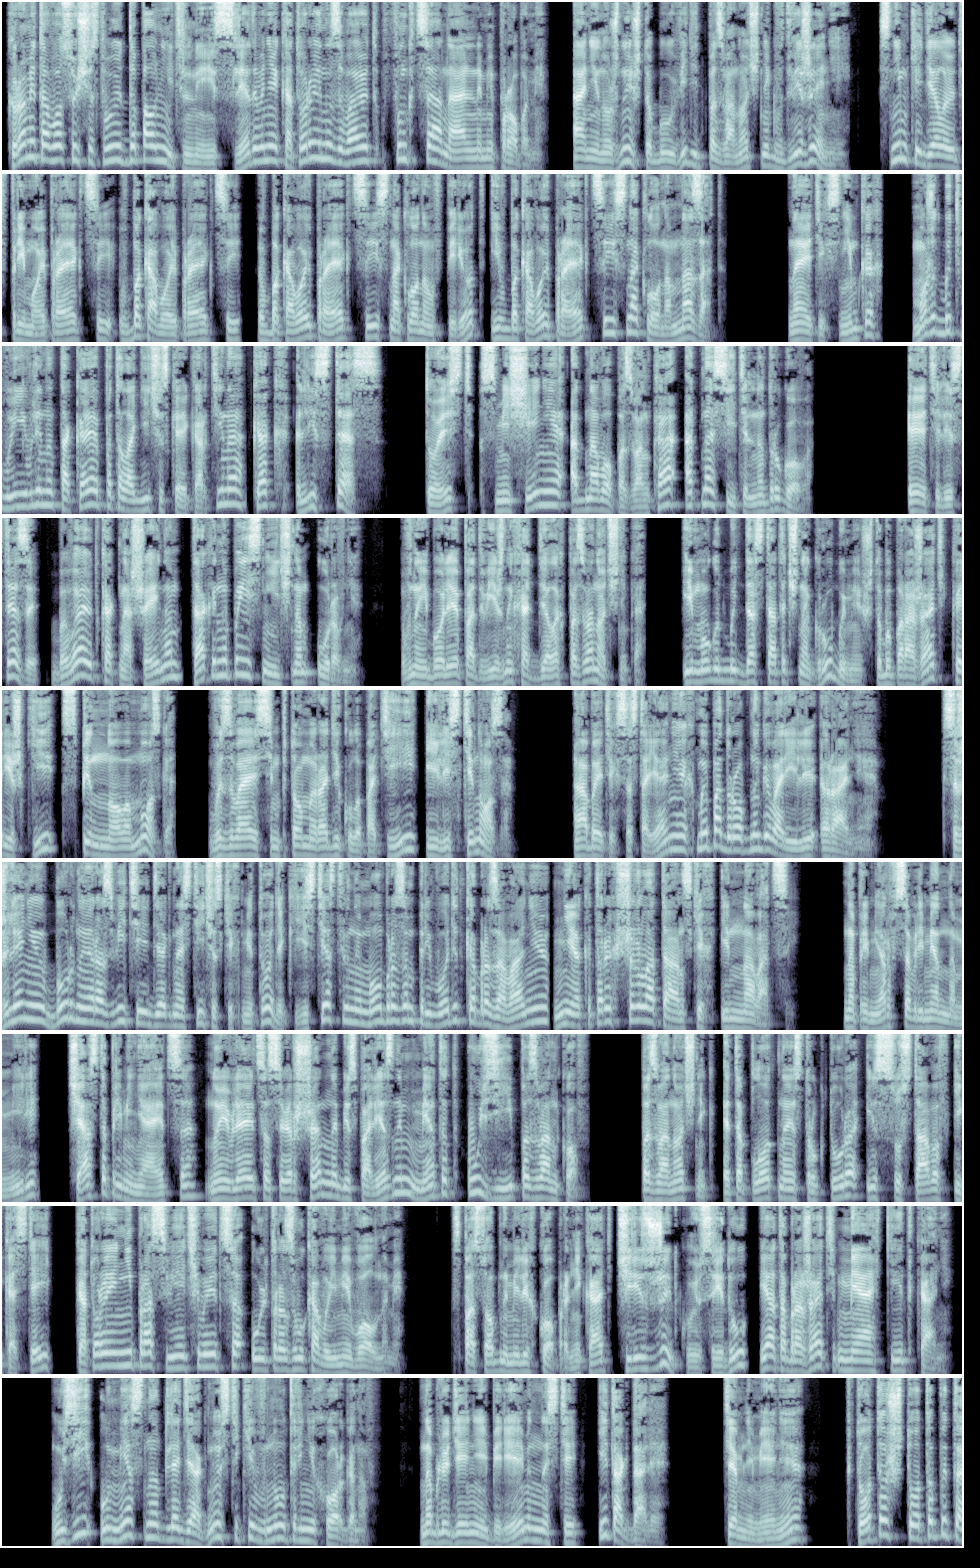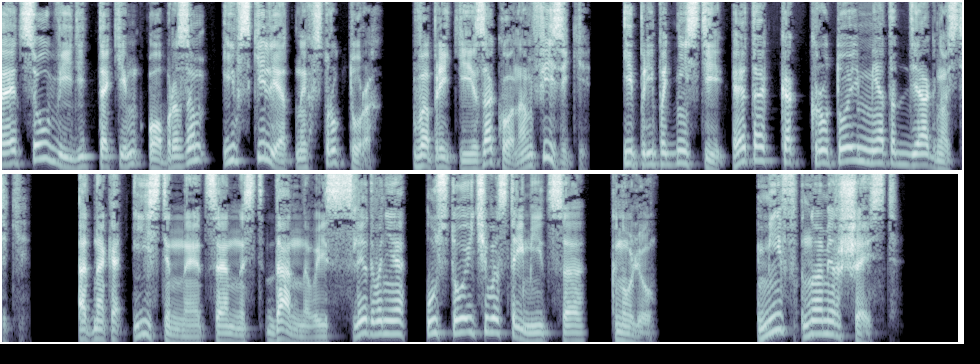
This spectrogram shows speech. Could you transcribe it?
Кроме того, существуют дополнительные исследования, которые называют функциональными пробами. Они нужны, чтобы увидеть позвоночник в движении. Снимки делают в прямой проекции, в боковой проекции, в боковой проекции с наклоном вперед и в боковой проекции с наклоном назад. На этих снимках может быть выявлена такая патологическая картина, как листез, то есть смещение одного позвонка относительно другого. Эти листезы бывают как на шейном, так и на поясничном уровне, в наиболее подвижных отделах позвоночника, и могут быть достаточно грубыми, чтобы поражать корешки спинного мозга, вызывая симптомы радикулопатии или стеноза. Об этих состояниях мы подробно говорили ранее. К сожалению, бурное развитие диагностических методик естественным образом приводит к образованию некоторых шарлатанских инноваций. Например, в современном мире часто применяется, но является совершенно бесполезным метод УЗИ позвонков. Позвоночник – это плотная структура из суставов и костей, которая не просвечивается ультразвуковыми волнами, способными легко проникать через жидкую среду и отображать мягкие ткани. УЗИ уместно для диагностики внутренних органов, наблюдения беременности и так далее. Тем не менее, кто-то что-то пытается увидеть таким образом и в скелетных структурах, вопреки законам физики, и преподнести это как крутой метод диагностики. Однако истинная ценность данного исследования устойчиво стремится к нулю. Миф номер шесть.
